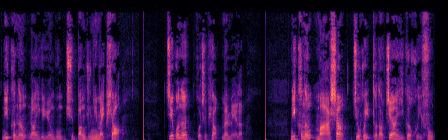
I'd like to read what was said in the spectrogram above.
你可能让一个员工去帮助你买票，结果呢，火车票卖没了。你可能马上就会得到这样一个回复，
